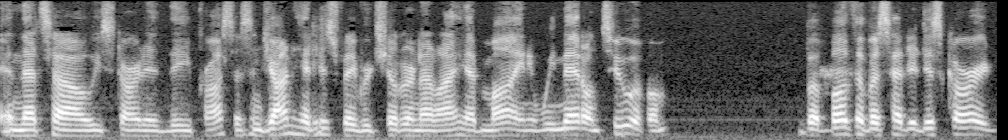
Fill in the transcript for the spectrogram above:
And that's how we started the process. And John had his favorite children, and I had mine, and we met on two of them. But both of us had to discard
